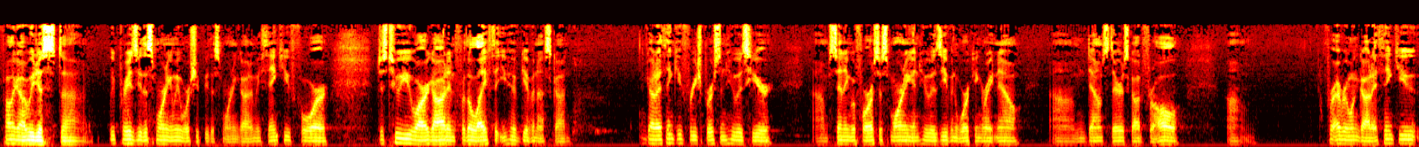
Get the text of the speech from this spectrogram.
Father God, we just uh, we praise you this morning and we worship you this morning, God, and we thank you for just who you are, God, and for the life that you have given us, God. God, I thank you for each person who is here, um, standing before us this morning, and who is even working right now um, downstairs, God, for all, um, for everyone, God. I thank you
